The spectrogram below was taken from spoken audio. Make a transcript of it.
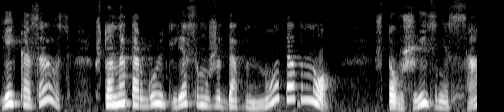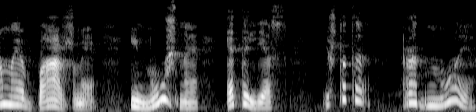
Ей казалось, что она торгует лесом уже давно-давно, что в жизни самое важное и нужное — это лес, и что-то родное,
